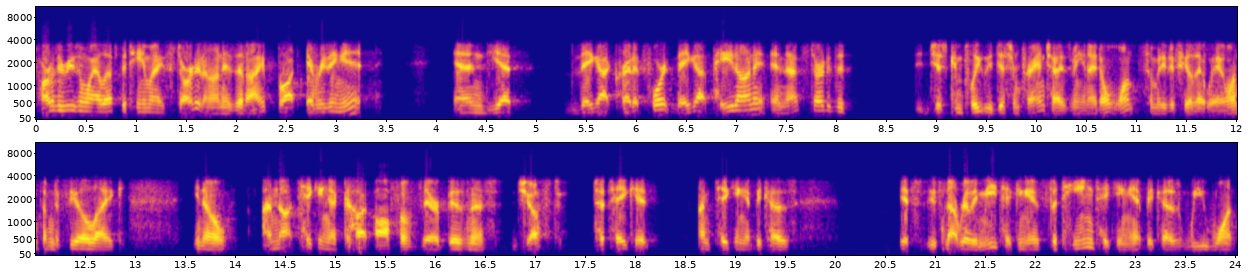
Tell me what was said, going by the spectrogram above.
Part of the reason why I left the team I started on is that I brought everything in, and yet they got credit for it, they got paid on it, and that started to just completely disenfranchise me. And I don't want somebody to feel that way. I want them to feel like, you know, I'm not taking a cut off of their business just to take it. I'm taking it because it's it's not really me taking it; it's the team taking it because we want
